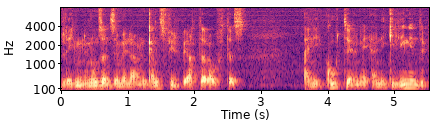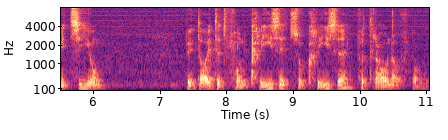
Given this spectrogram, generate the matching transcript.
legen in unseren Seminaren ganz viel Wert darauf, dass eine gute, eine, eine gelingende Beziehung bedeutet von Krise zu Krise Vertrauen aufbauen.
